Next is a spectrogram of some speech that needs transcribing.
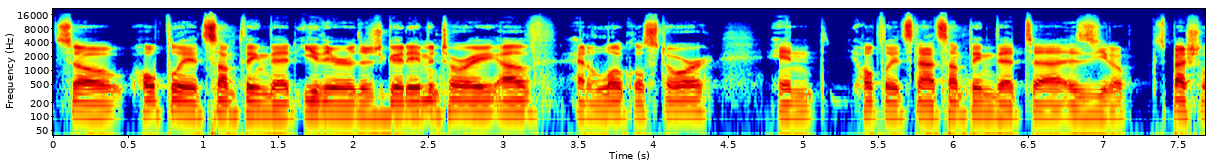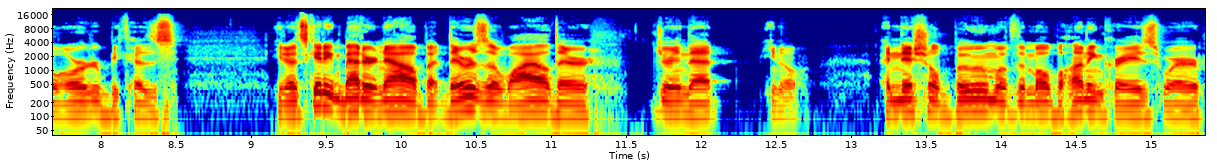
So hopefully, it's something that either there's good inventory of at a local store, and hopefully, it's not something that uh, is you know special order because you know it's getting better now. But there was a while there during that you know initial boom of the mobile hunting craze where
